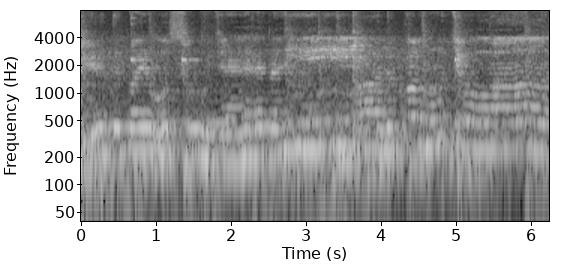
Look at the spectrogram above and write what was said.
ਬਿਰਦ ਪਇਓ ਸੂਜੈ ਨਹੀਂ। ਕਾਲ ਪਹੁੰਚੋ ਆਨ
